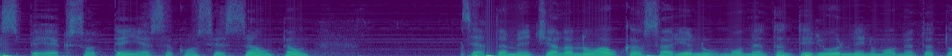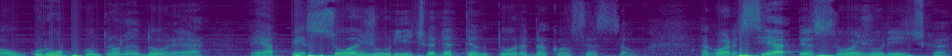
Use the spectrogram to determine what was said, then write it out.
SPE que só tem essa concessão, então certamente ela não alcançaria no momento anterior nem no momento atual o grupo controlador, é a, é a pessoa jurídica detentora da concessão. Agora, se é a pessoa jurídica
